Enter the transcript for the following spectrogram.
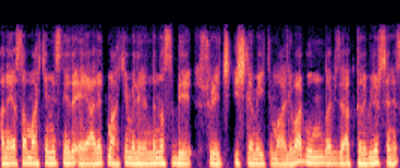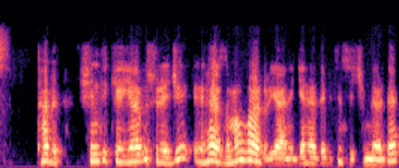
Anayasa Mahkemesi'nde ya da eyalet mahkemelerinde nasıl bir süreç işleme ihtimali var? Bunu da bize aktarabilirseniz. Tabii. Şimdiki yargı süreci e, her zaman vardır. Yani genelde bütün seçimlerde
